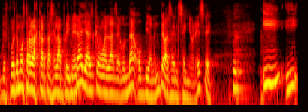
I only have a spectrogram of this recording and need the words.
Después de mostrar las cartas en la primera, ya es como en la segunda, obviamente va a ser el señor ese. Y, y-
